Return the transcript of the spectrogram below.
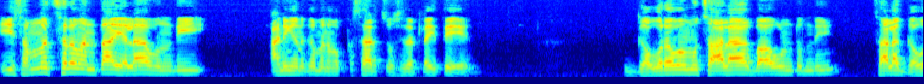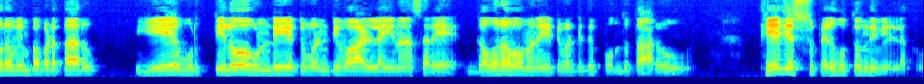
ఈ సంవత్సరం అంతా ఎలా ఉంది అని గనక మనం ఒక్కసారి చూసినట్లయితే గౌరవము చాలా బాగుంటుంది చాలా గౌరవింపబడతారు. ఏ వృత్తిలో ఉండేటువంటి వాళ్ళైనా సరే గౌరవం అనేటువంటిది పొందుతారు. తేజస్సు పెరుగుతుంది వీళ్ళకు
